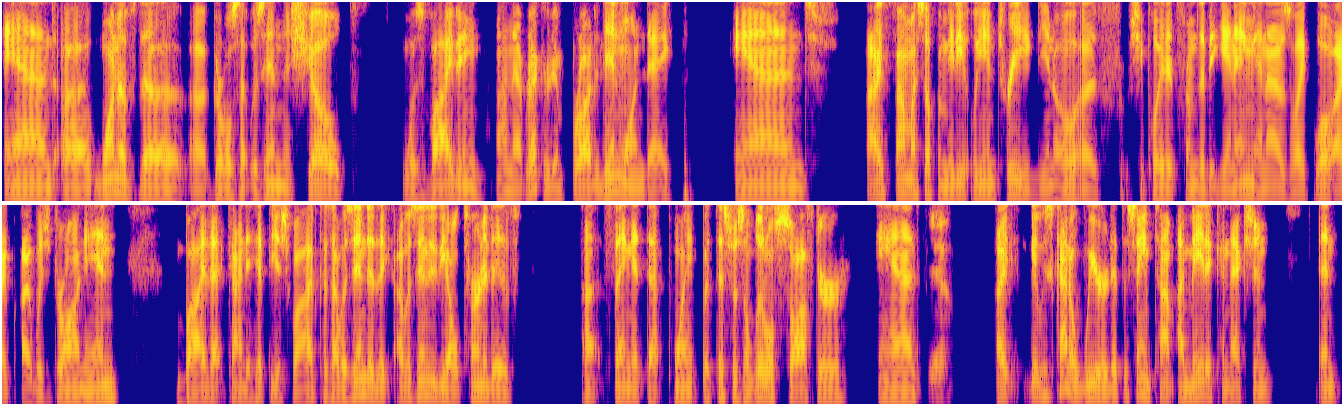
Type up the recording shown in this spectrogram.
And uh, one of the uh, girls that was in the show was vibing on that record and brought it in one day, and I found myself immediately intrigued. You know, uh, she played it from the beginning, and I was like, "Whoa!" I, I was drawn in by that kind of hippie-ish vibe because I was into the I was into the alternative uh, thing at that point, but this was a little softer, and yeah, I it was kind of weird. At the same time, I made a connection, and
